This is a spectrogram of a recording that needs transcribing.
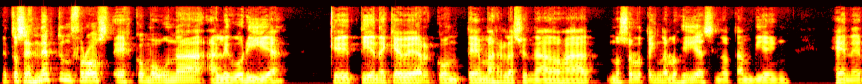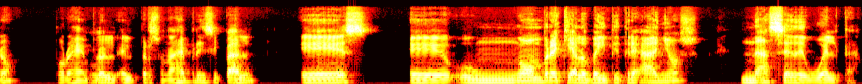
Entonces, Neptune Frost es como una alegoría que tiene que ver con temas relacionados a no solo tecnología, sino también género. Por ejemplo, el, personaje principal es eh, un hombre que a los 23 años nace de vuelta.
